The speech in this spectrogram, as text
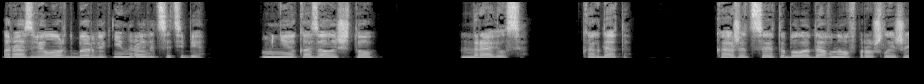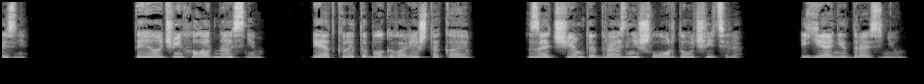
Разве лорд Бервик не нравится тебе? Мне казалось, что... Нравился. Когда-то. Кажется, это было давно, в прошлой жизни. Ты очень холодна с ним и открыто благоволишь такая. Зачем ты дразнишь лорда-учителя? Я не дразню.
